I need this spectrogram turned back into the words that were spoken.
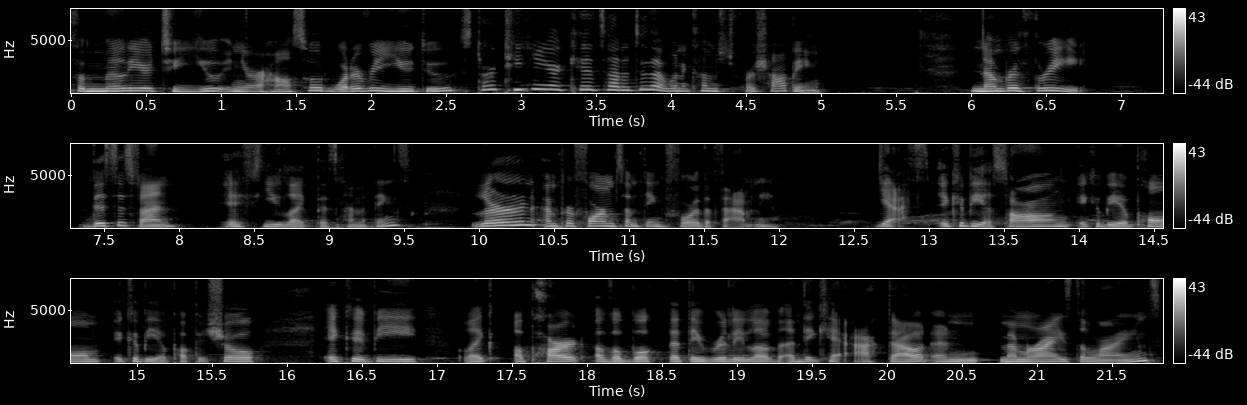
familiar to you in your household whatever you do start teaching your kids how to do that when it comes to for shopping. Number three this is fun if you like this kind of things Learn and perform something for the family. Yes, it could be a song, it could be a poem, it could be a puppet show, it could be like a part of a book that they really love and they can act out and memorize the lines.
